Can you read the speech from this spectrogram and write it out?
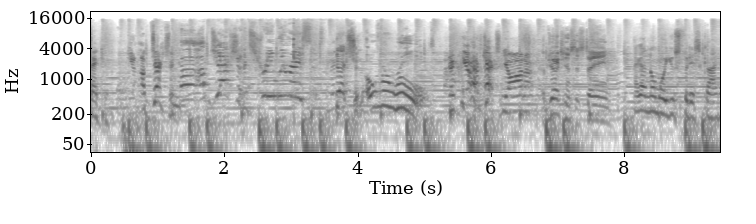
Thank you. Objection! Uh, objection! Extremely racist! Objection! Overruled! Objection, Your Honor! Objection sustained. I got no more use for this guy.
